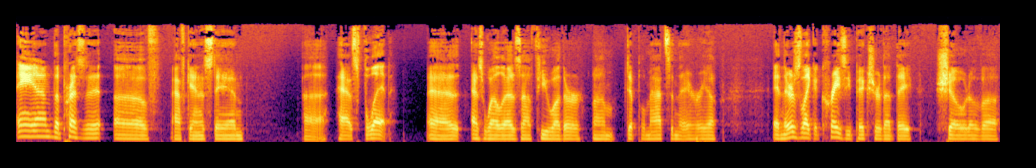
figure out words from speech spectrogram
and the president of Afghanistan uh, has fled, uh, as well as a few other um, diplomats in the area. And there's like a crazy picture that they showed of a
